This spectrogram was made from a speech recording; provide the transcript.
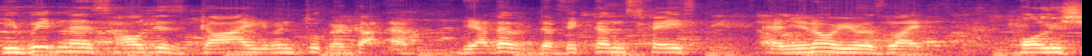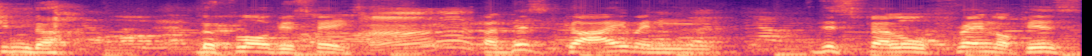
he witnessed how this guy even took a, uh, the other the victim's face, and you know he was like polishing the the floor of his face. But this guy, when he, this fellow friend of his,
